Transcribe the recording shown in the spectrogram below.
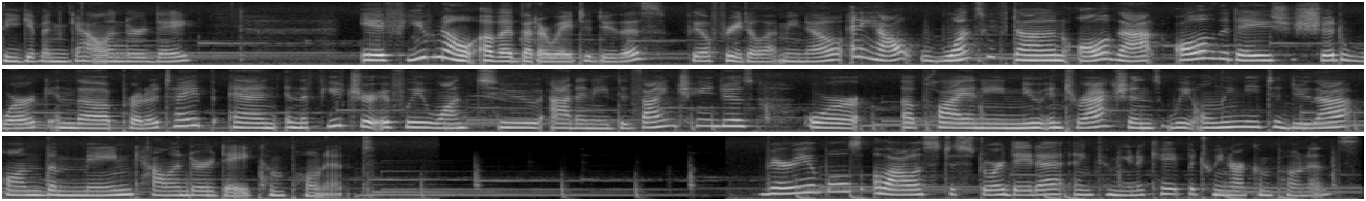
the given calendar day. If you know of a better way to do this, feel free to let me know. Anyhow, once we've done all of that, all of the days should work in the prototype, and in the future, if we want to add any design changes or apply any new interactions, we only need to do that on the main calendar day component. Variables allow us to store data and communicate between our components.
